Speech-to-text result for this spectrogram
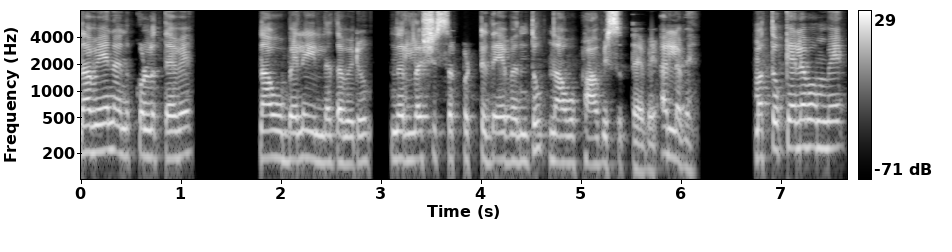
ನಾವೇನ್ ಅನ್ಕೊಳ್ಳುತ್ತೇವೆ? ನಾವು ಬೆಲೆ ಇಲ್ಲದವರು, ನಿರ್ಲಕ್ಷಿಸಲ್ಪಟ್ಟಿದ್ದೇವೆಂದು ನಾವು ಭಾವಿಸುತ್ತೇವೆ, ಅಲ್ಲವೇ? ಮತ್ತು ಕೆಲವೊಮ್ಮೆ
